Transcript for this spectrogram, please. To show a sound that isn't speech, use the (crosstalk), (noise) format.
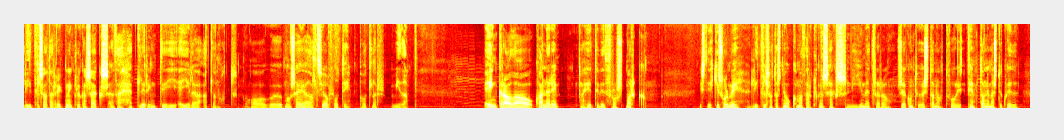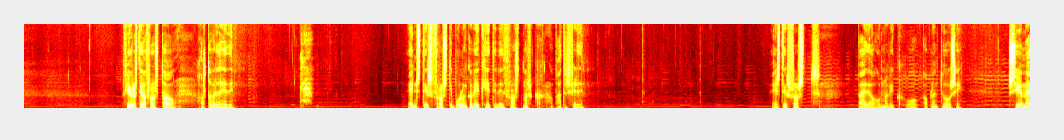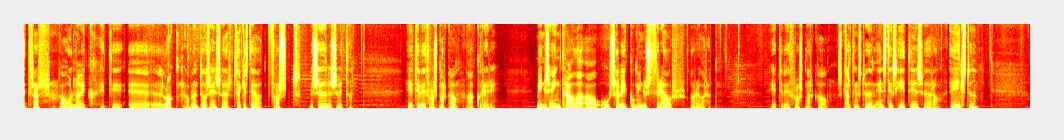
lítilsáttar regning klukkan 6 en það helli ringdi í eigilega allanótt og uh, má segja að allt sé á floti, pótlar víða. Einn gráða á Kvanneri, hitti við Frostmark, Í Stikisólmi, lítilsátt að snjó koma þar klukkan 6, 9 metrar á sekundu austanátt, fór í 15 í mestu kviðu. Fjórastega frost á Holtaverðu heiði. Einstigs frost í Bólungavík hitti við frostmark á Patrísfyrði. Einstigs frost bæði á Hólmavík og á Blönduósi. 7 metrar á Holmavík hitti eh, logn á Blöndósi eins og er tveggjastega frost við söðunissu vita hitti við frostmark á Akureyri mínus 1 gráða á Húsavík og mínus 3 ár á Rauvarhöfn hitti við frostmark á Skaltingstöðum einstegs hitti eins og er á Eilstöðum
